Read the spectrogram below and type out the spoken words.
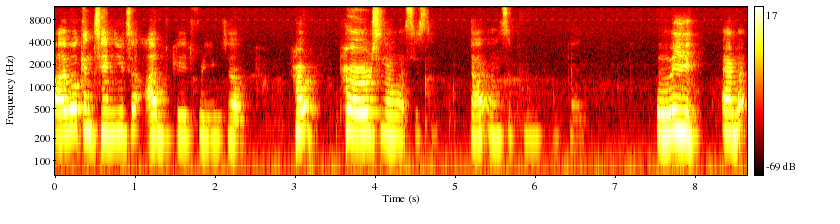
I will continue to advocate for you to have her personal assistant. Leave, Emma,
